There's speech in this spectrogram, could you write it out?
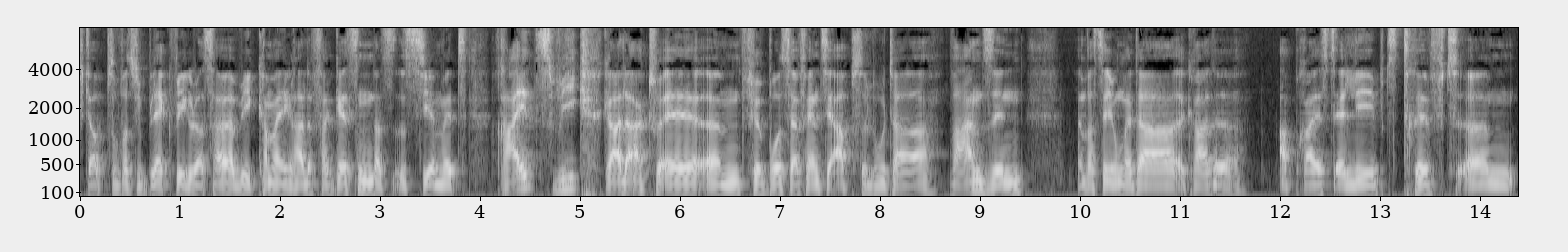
Ich glaube, sowas wie Black Week oder Cyber Week kann man hier gerade vergessen. Das ist hier mit Reiz Week gerade aktuell ähm, für Borussia-Fans ja absoluter Wahnsinn, äh, was der Junge da gerade abreißt, erlebt, trifft. Ähm,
